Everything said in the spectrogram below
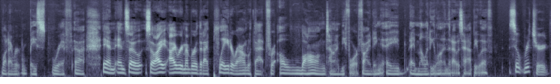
whatever bass riff uh, and and so so I I remember that I played around with that for a long time before finding a a melody line that I was happy with so richard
